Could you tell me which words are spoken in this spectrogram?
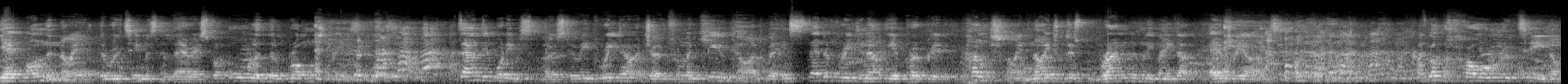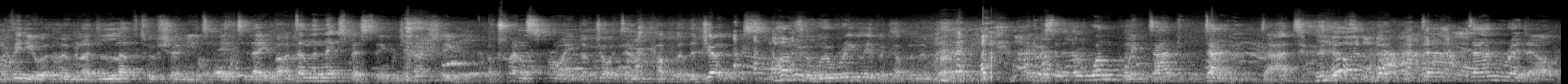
Yet on the night, the routine was hilarious for all of the wrong reasons. Dan did what he was supposed to. He'd read out a joke from a cue card, but instead of reading out the appropriate punchline, Nigel just randomly made up every answer. I've got the whole routine on video at home, and I'd love to have shown you it today, but I've done the next best thing, which is actually I've transcribed, I've jotted down a couple of the jokes. So we'll relive a couple of them. Anyway, so at one point, Dad, Dan, Dad, Dan, Dan read out,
